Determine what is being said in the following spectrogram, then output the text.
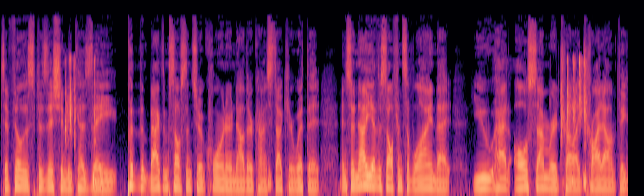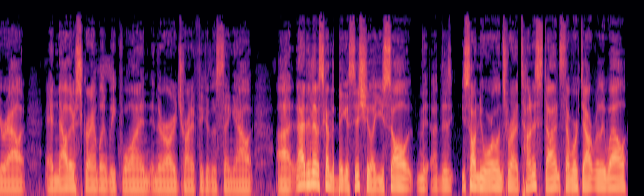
to fill this position because they put them back themselves into a corner. Now they're kind of stuck here with it, and so now you have this offensive line that you had all summer to try like try it out and figure out, and now they're scrambling week one and they're already trying to figure this thing out. Uh, and I think that was kind of the biggest issue. Like you saw, uh, this, you saw New Orleans run a ton of stunts that worked out really well,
